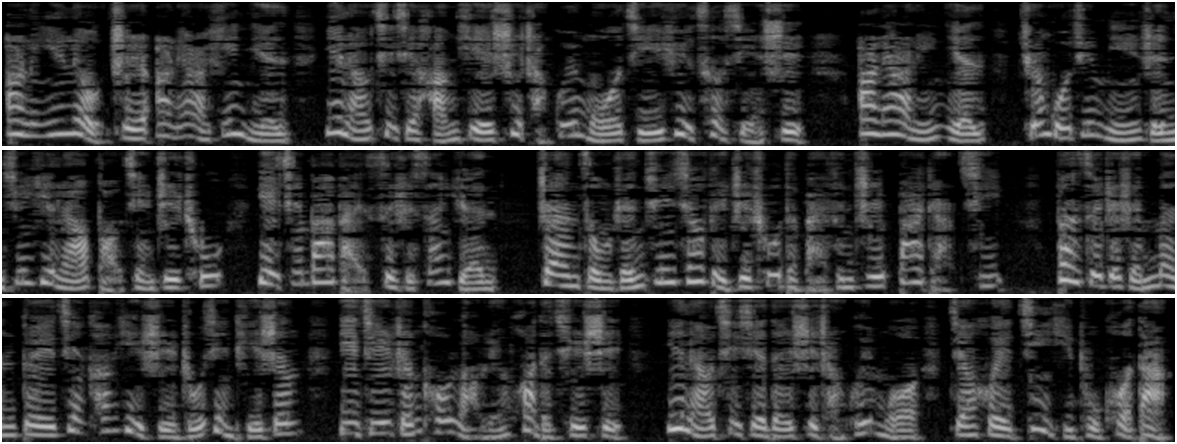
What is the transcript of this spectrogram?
二零一六至二零二一年医疗器械行业市场规模及预测》显示，二零二零年全国居民人均医疗保健支出一千八百四十三元，占总人均消费支出的百分之八点七。伴随着人们对健康意识逐渐提升，以及人口老龄化的趋势，医疗器械的市场规模将会进一步扩大。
